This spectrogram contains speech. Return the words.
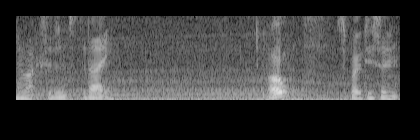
No accidents today. Oh! Spoke too soon.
